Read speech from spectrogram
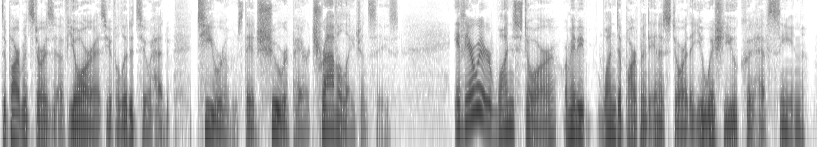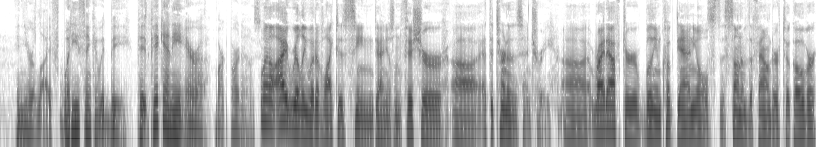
Department stores of yore, as you've alluded to, had tea rooms, they had shoe repair, travel agencies. If there were one store, or maybe one department in a store that you wish you could have seen in your life, what do you think it would be? P- pick any era, Mark Barnhouse. Well, I really would have liked to have seen Daniels and Fisher uh, at the turn of the century. Uh, right after William Cook Daniels, the son of the founder, took over,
